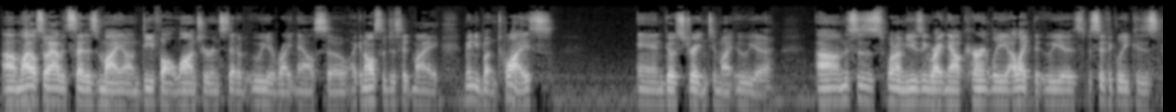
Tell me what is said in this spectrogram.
Um, I also have it set as my um, default launcher instead of Ouya right now, so I can also just hit my menu button twice and go straight into my Ouya. Um, this is what I'm using right now currently. I like the Ouya specifically because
